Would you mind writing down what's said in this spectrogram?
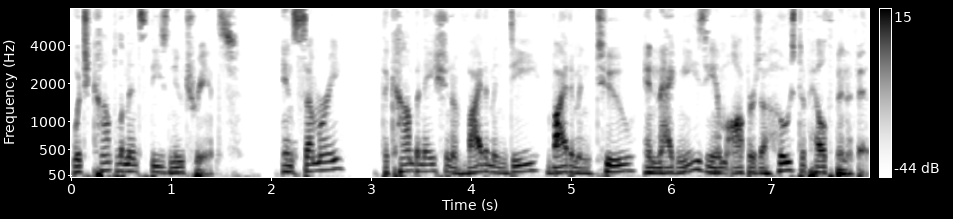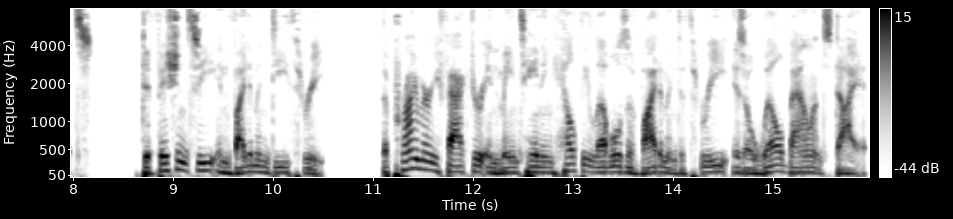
which complements these nutrients. In summary, the combination of vitamin D, vitamin 2, and magnesium offers a host of health benefits. Deficiency in vitamin D3. The primary factor in maintaining healthy levels of vitamin D3 is a well-balanced diet.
